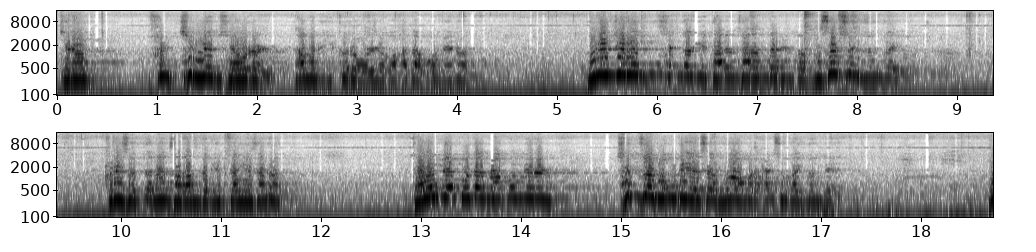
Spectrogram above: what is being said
지난 8, 7년 세월을 당을 이끌어 오려고 하다 보면은 이런저런 생각이 다른 사람들도 있을 수 있는 거예요. 그래서 떠난 사람들 입장에서는 좋은 면보다 나쁜 면을 침소봉대해서 모함을 할 수가 있는데 이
